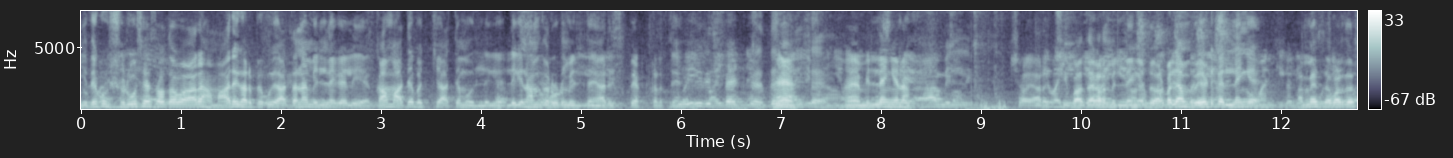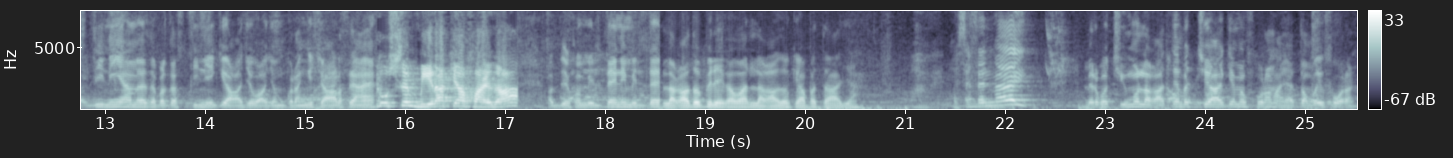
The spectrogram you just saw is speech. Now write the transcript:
ये देखो शुरू से ऐसा होता हुआ आ रहा है हमारे घर पे कोई आता ना मिलने के लिए। कम आते बच्चे आते मोहल्ले के लेकिन हम ज़रूर मिलते हैं यार रिस्पेक्ट करते हैं। रिस्पेक्ट करते हैं हैं? मिल लेंगे ना? अच्छा यार अच्छी बात है अगर मिल लेंगे तो यार पहले हम वेट कर लेंगे। हमें ज़बरदस्ती नहीं है हमें ज़बरदस्ती नहीं है कि आज आज हम करेंगे चार से आए तो उससे मेरा क्या फ़ायदा? अब देखो मिलते नहीं मिलते लगा दो फिर एक बार लगा दो क्या पता आ जाए। हसन भाई। मेरे को चीमो लगाते हैं बच्चे आके मैं फ़ौरन आ जाता हूँ भाई फ़ौरन।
